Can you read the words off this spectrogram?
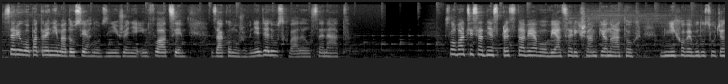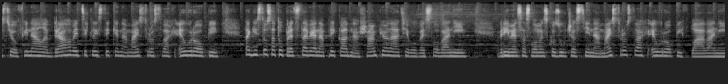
Sériu opatrení má dosiahnuť zníženie inflácie. Zákon už v nedeľu schválil Senát. Slováci sa dnes predstavia vo viacerých šampionátoch. V Níchove budú súčasťou finále v dráhovej cyklistike na majstrovstvách Európy. Takisto sa tu predstavia napríklad na šampionáte vo veslovaní. V Ríme sa Slovensko zúčastní na majstrovstvách Európy v plávaní.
